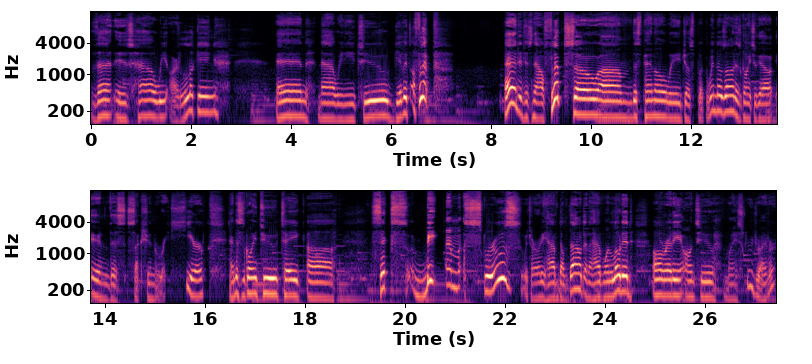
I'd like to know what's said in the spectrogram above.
that is how we are looking. And now we need to give it a flip. And it is now flipped, so um, this panel we just put the windows on is going to go in this section right here. And this is going to take uh, six BM screws, which I already have dumped out, and I have one loaded already onto my screwdriver.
